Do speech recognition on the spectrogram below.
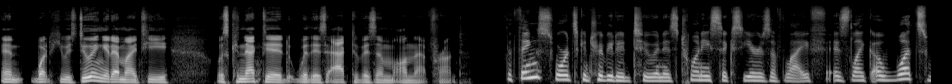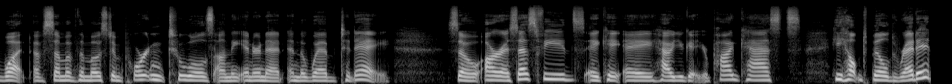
And what he was doing at MIT was connected with his activism on that front. The things Swartz contributed to in his 26 years of life is like a what's what of some of the most important tools on the internet and the web today. So, RSS feeds, aka how you get your podcasts. He helped build Reddit,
